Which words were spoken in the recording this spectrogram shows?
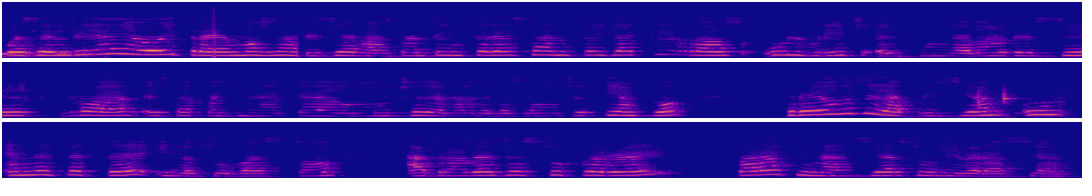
Pues el día de hoy traemos una noticia bastante interesante, ya que Ross Ulbricht, el fundador de Silk Road, esta página ha dado mucho de hablar desde hace mucho tiempo, creó desde la prisión un NFT y lo subastó a través de Super Ray para financiar su liberación.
